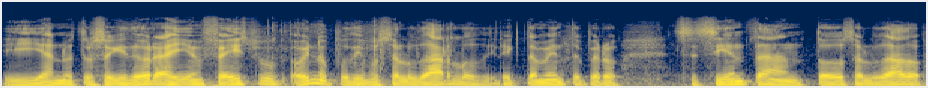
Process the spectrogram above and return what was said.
y a nuestros seguidores ahí en Facebook. Hoy no pudimos saludarlos directamente, pero se sientan todos saludados.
